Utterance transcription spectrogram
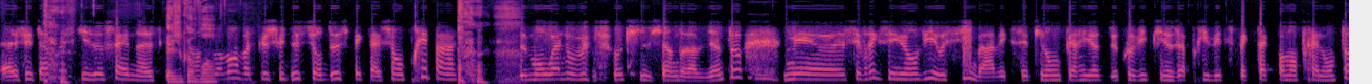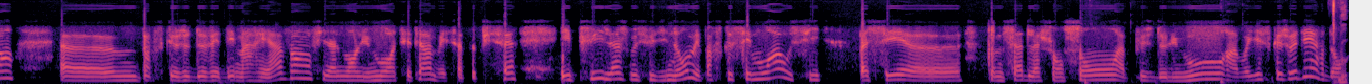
euh, j'étais un peu schizophrène euh, ce que Je je fais en comprends. ce moment parce que je suis deux sur deux spectacles. Je suis en préparation de mon One Woman Show qui viendra bientôt. Mais euh, c'est vrai que j'ai eu envie aussi, bah, avec cette longue période de Covid qui nous a privés de spectacles pendant très longtemps, euh, parce que je devais démarrer avant, finalement, l'humour, etc. Mais ça peut plus faire. Et puis là, je me suis dit non, mais parce que c'est moi aussi passer euh, comme ça de la chanson à plus de l'humour, à vous voyez ce que je veux dire? Donc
